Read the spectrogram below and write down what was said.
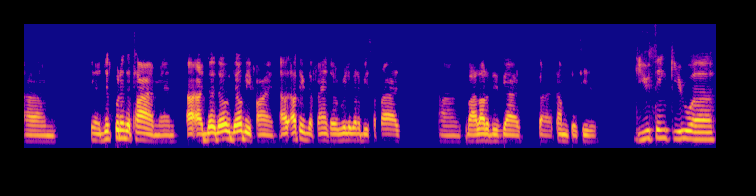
um, you know just put in the time, man, they'll, they'll be fine. I, I think the fans are really going to be surprised um, by a lot of these guys uh, coming to the season. Do you think you uh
